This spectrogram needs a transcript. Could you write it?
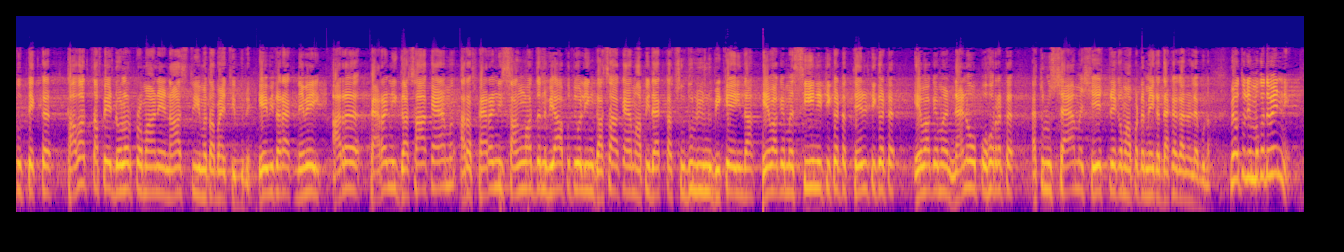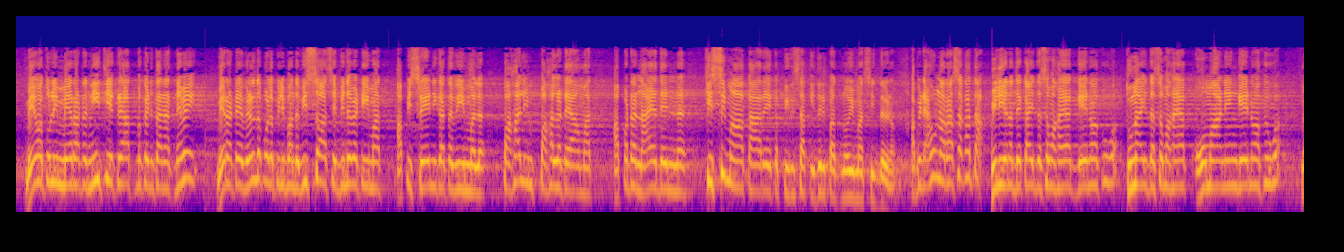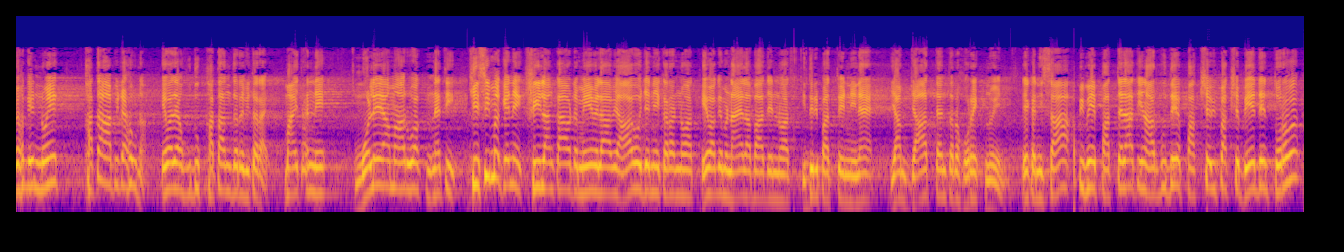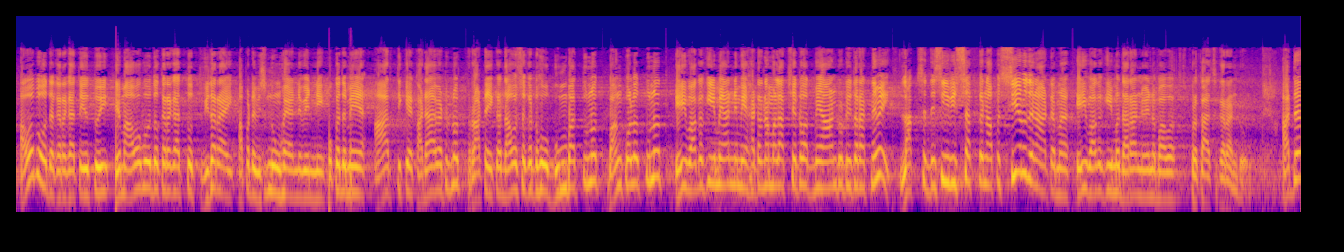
කටයුතුත් එක්ක තවත් අපේ ඩොලර් ප්‍රමාණය නාස්ති වීම තමයි තිබුණේ. ඒ විතරක් නෙවෙයි අර පැරණි ගසා කෑම අර පැරණි සංවර්ධන ව්‍යාපෘති වලින් ගසා කෑම අපි දැක්ක සුදු ලියුණු බිකේ ඉඳන් ඒ වගේම සීනි ටිකට තෙල් ටිකට ඒ වගේම නැනෝ පොහොරට ඇතුළු සෑම ක්ෂේත්‍රයකම අපිට මේක දැක ගන්න ලැබුණා. මේවා තුලින් මොකද වෙන්නේ? මේවා තුලින් මේ රට නීතිය ක්‍රියාත්මක වෙන තැනක් නෙවෙයි. මේ රටේ වෙළඳපොළ පිළිබඳ විශ්වාසය බිඳ වැටීමත් අපි ශ්‍රේණිගත වීම වල පහලින් පහලට යාමත් අපට ණය දෙන්න කිසිම ආකාරයක පිරිසක් ඉදිරිපත් නොවීමක් සිද්ධ වෙනවා. අපිට ඇහුණ රස කතා බිලියන 2.6ක් ගේනවා කිව්වා. 3.6ක් ඕමානයෙන් ගේනවා කිව්වා. මේ වගේ නොයෙක් කතා අපිට ඇහුණා. ඒවා දැන් හුදු කතන්දර විතරයි. මම හිතන්නේ මොලේ අමාරුවක් නැති කිසිම කෙනෙක් ශ්‍රී ලංකාවට මේ වෙලාවේ ආයෝජනය කරන්නවත් ඒ වගේම ණය ලබා දෙන්නවත් ඉදිරිපත් වෙන්නේ නැහැ යම් ජාත්‍යන්තර හොරෙක් නොවෙන්න. ඒක නිසා අපි මේ පත් වෙලා තියෙන අර්බුදයේ පක්ෂ විපක්ෂ ભેදෙන් තොරව අවබෝධ කරගත යුතුයි. එම අවබෝධ කරගත්තොත් විතරයි අපිට විසඳුම් හොයන්න වෙන්නේ. මොකද මේ ආර්ථිකය කඩා වැටුනොත් රට එක දවසකට හෝ බුම්බත් වුනොත් බංකොලොත් වුනොත් ඒ වගකීම යන්නේ මේ 69 ලක්ෂයටවත් මේ ආණ්ඩුවට විතරක් නෙවෙයි. ලක්ෂ 220ක් වෙන අප සියලු දෙනාටම ඒ වගකීම දරන්න වෙන බව ප්‍රකාශ කරන්න ඕනේ. අද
